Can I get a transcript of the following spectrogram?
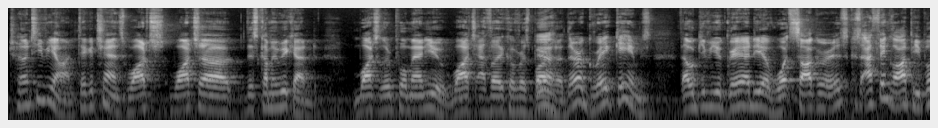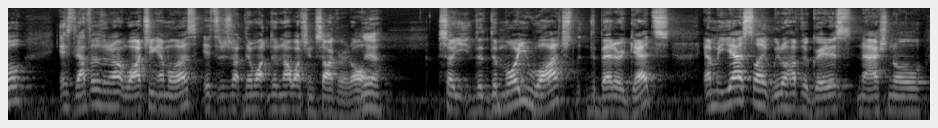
turn the TV on, take a chance, watch watch uh, this coming weekend. Watch Liverpool Man U. Watch Atletico versus Barca. Yeah. There are great games that will give you a great idea of what soccer is. Because I think a lot of people, it's not that they're not watching MLS. It's just not, they're, wa- they're not watching soccer at all. Yeah. So the, the more you watch, the better it gets. I mean, yes, like we don't have the greatest national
